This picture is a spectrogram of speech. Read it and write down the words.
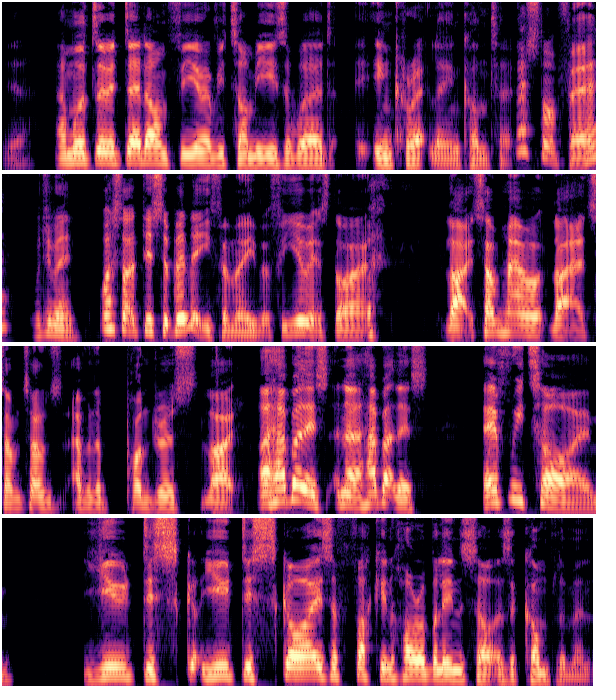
Yeah. And we'll do a dead arm for you every time you use a word incorrectly in context. that's not fair. What do you mean? What's that disability for me? But for you, it's like, like somehow, like sometimes having a ponderous, like Uh, how about this? No, how about this? Every time you dis- you disguise a fucking horrible insult as a compliment,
